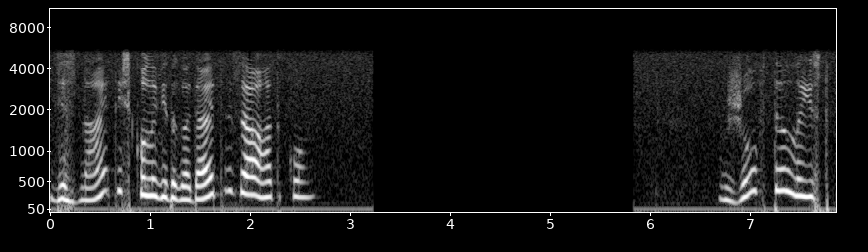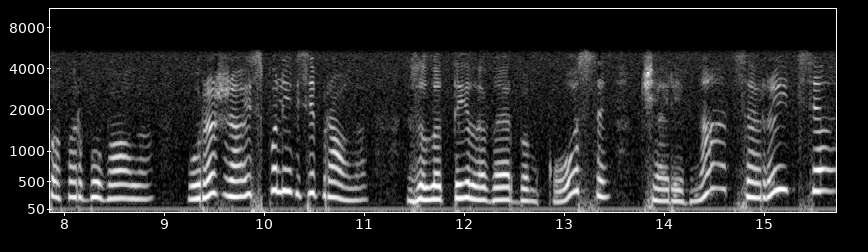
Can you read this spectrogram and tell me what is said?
дізнаєтесь, коли відгадаєте загадку. В жовтий лист пофарбувала, урожай з полів зібрала, золотила вербом коси, чарівна цариця.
